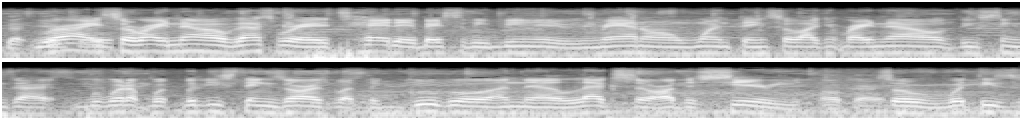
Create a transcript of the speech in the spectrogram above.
That, you know Right. So right now, that's where it's headed. Basically, being ran on one thing. So like right now, these things that what what, what these things are is what the Google and the Alexa or the Siri. Okay. So with these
